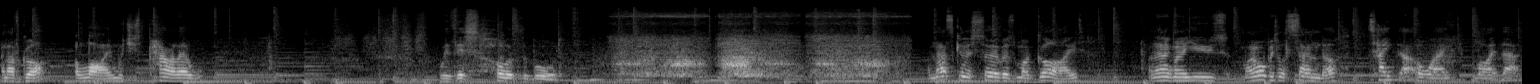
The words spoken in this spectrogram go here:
and I've got a line which is parallel with this hull of the board. And that's going to serve as my guide and then I'm going to use my orbital sander, take that away like that.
